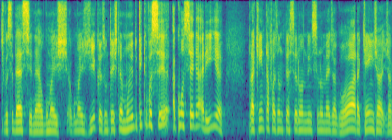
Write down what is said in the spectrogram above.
que você desse né, algumas, algumas dicas, um testemunho do que, que você aconselharia para quem está fazendo o terceiro ano do ensino médio agora, quem já, já,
